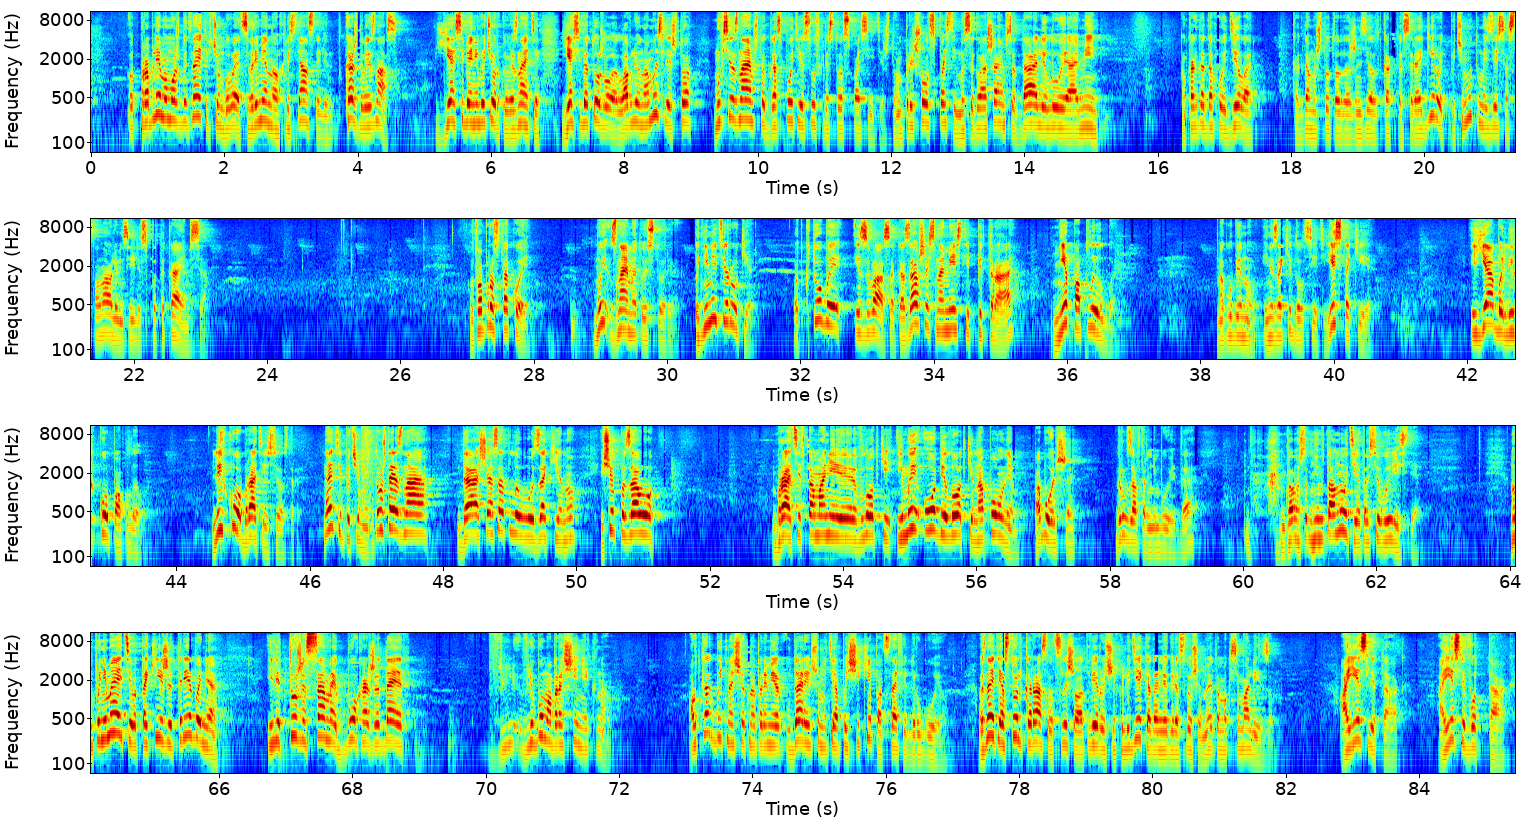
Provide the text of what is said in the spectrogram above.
Вот проблема, может быть, знаете, в чем бывает современного христианства или каждого из нас. Я себя не вычеркиваю, вы знаете, я себя тоже ловлю на мысли, что мы все знаем, что Господь Иисус Христос Спаситель, что Он пришел спасти. Мы соглашаемся, да, аллилуйя, аминь. Но когда доходит дело, когда мы что-то должны сделать, как-то среагировать, почему-то мы здесь останавливаемся или спотыкаемся – Вот вопрос такой. Мы знаем эту историю. Поднимите руки. Вот кто бы из вас, оказавшись на месте Петра, не поплыл бы на глубину и не закидывал сети? Есть такие? И я бы легко поплыл. Легко, братья и сестры. Знаете почему? Потому что я знаю, да, сейчас отплыву, закину, еще позову братьев там они в лодке, и мы обе лодки наполним побольше. Вдруг завтра не будет, да? Главное, чтобы не утонуть и это все вывести. Но понимаете, вот такие же требования или то же самое Бог ожидает в, в любом обращении к нам. А вот как быть насчет, например, ударившему тебя по щеке, подставь и другую? Вы знаете, я столько раз вот слышал от верующих людей, когда мне говорят, слушай, ну это максимализм. А если так? А если вот так?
